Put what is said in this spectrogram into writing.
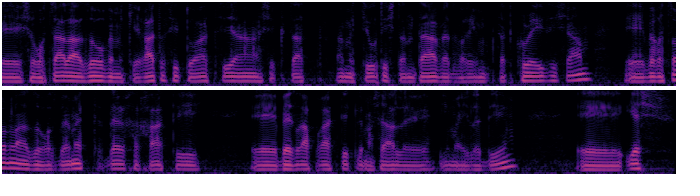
אה, שרוצה לעזור ומכירה את הסיטואציה, שקצת המציאות השתנתה והדברים קצת קרייזי שם, אה, ורצון לעזור. אז באמת, דרך אחת היא אה, בעזרה פרקטית, למשל, עם הילדים. יש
